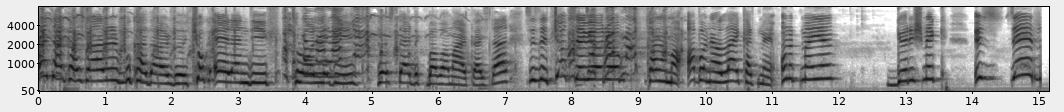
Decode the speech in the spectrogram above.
Evet arkadaşlar bu kadardı. Çok eğlendik, trolledik, gösterdik babama arkadaşlar. Sizi çok seviyorum. Kanalıma abone, like atmayı unutmayın. Görüşmek üzere.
